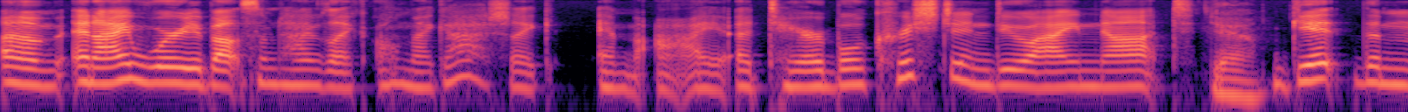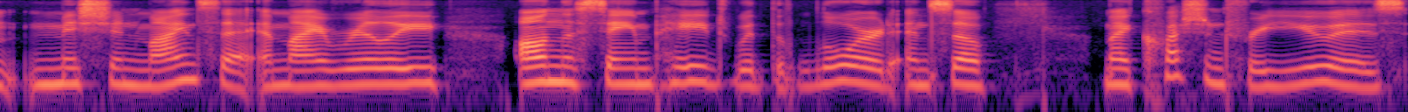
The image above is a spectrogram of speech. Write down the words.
Um, and I worry about sometimes like, oh my gosh, like am I a terrible Christian? Do I not Yeah. get the mission mindset? Am I really on the same page with the Lord? And so, my question for you is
